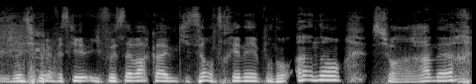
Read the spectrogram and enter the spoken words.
je dire, Parce qu'il faut savoir quand même qu'il s'est entraîné pendant un an sur un rameur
